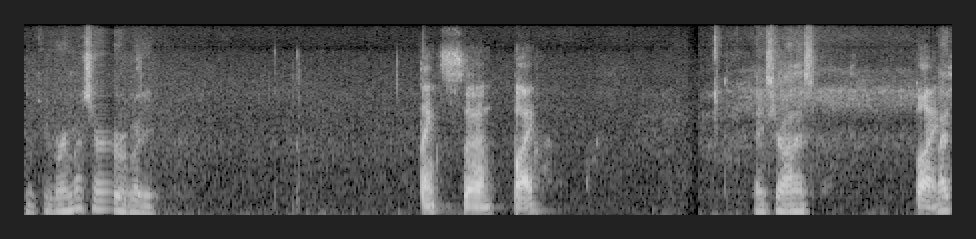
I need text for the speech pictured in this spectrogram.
Thank you very much, everybody. Thanks, and bye. Thanks, Johannes. Bye. Bye.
